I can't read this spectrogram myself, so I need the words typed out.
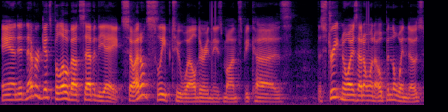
And it never gets below about 78. So I don't sleep too well during these months because the street noise, I don't want to open the windows.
